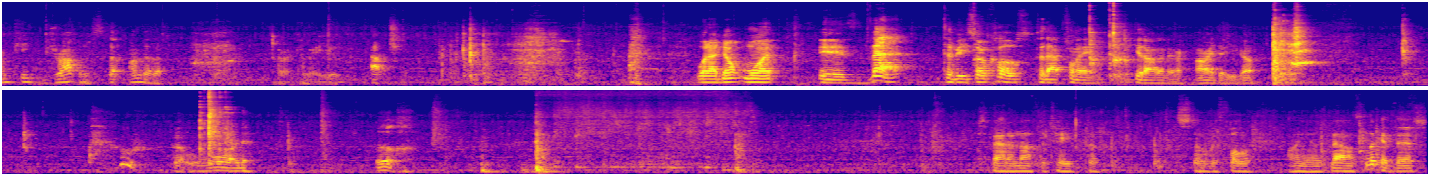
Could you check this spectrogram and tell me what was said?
I'm keep dropping stuff under the, all right, come here you, ouch. What I don't want is that to be so close to that flame. Get out of there. All right, there you go. Whew. Good lord. Ugh. It's bad enough to take the stove is full of onions. Now, let's look at this.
